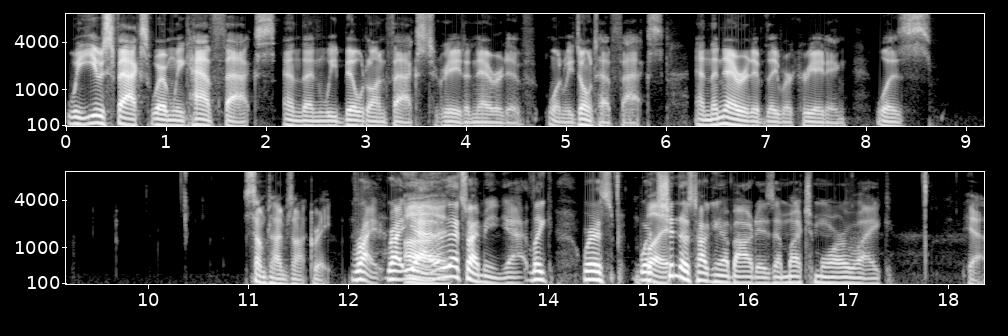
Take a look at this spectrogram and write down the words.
we use facts when we have facts, and then we build on facts to create a narrative when we don't have facts. And the narrative they were creating was sometimes not great. right right yeah Uh, that's what i mean yeah like whereas what but- shindo's talking about is a much more like Yeah,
